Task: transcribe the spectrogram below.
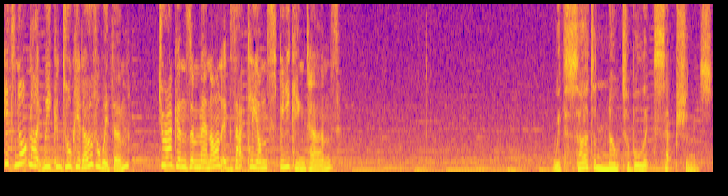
It's not like we can talk it over with them. Dragons and men aren't exactly on speaking terms. With certain notable exceptions.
